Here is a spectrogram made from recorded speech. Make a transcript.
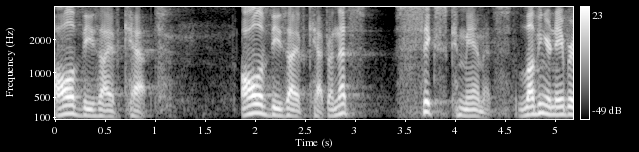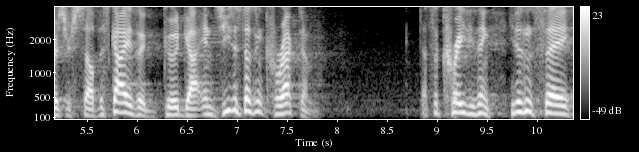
All of these I have kept. All of these I have kept. And that's six commandments loving your neighbor as yourself. This guy is a good guy. And Jesus doesn't correct him. That's the crazy thing. He doesn't say,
